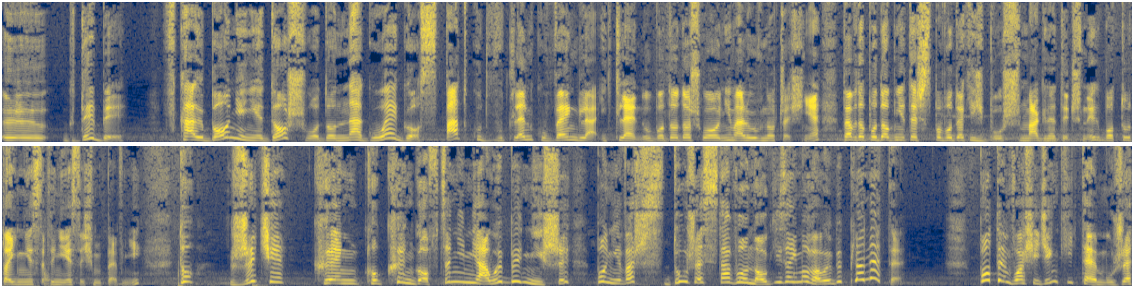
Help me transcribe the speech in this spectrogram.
yy, gdyby w karbonie nie doszło do nagłego spadku dwutlenku węgla i tlenu, bo to doszło niemal równocześnie, prawdopodobnie też z powodu jakichś burz magnetycznych, bo tutaj niestety nie jesteśmy pewni, to życie kręgowce nie miałyby niszy, ponieważ duże stawonogi zajmowałyby planetę. Potem właśnie dzięki temu, że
